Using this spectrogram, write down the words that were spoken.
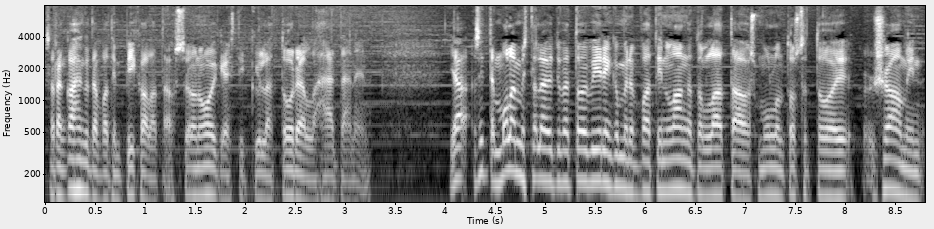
120 watin pikalataus, se on oikeasti kyllä todella hätäinen. Ja sitten molemmista löytyvä toi 50 watin langaton lataus. Mulla on tossa toi Xiaomin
